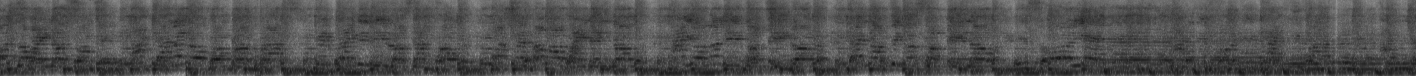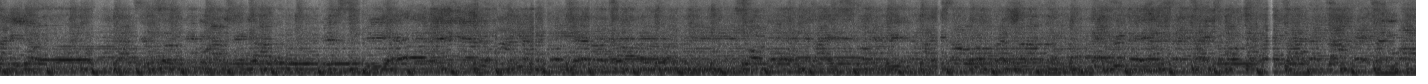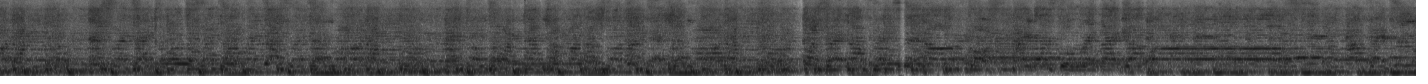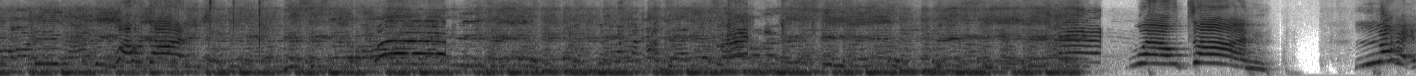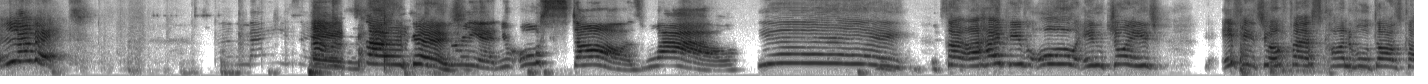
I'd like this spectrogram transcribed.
What's the wine or something? I can't go from from We buy the lost and found. What's the hammer winding down? I only need to see Love it. Love it. Amazing. That was so good. Brilliant. You're all stars. Wow. Yay. so I hope you've all enjoyed. If it's your first carnival dance class,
